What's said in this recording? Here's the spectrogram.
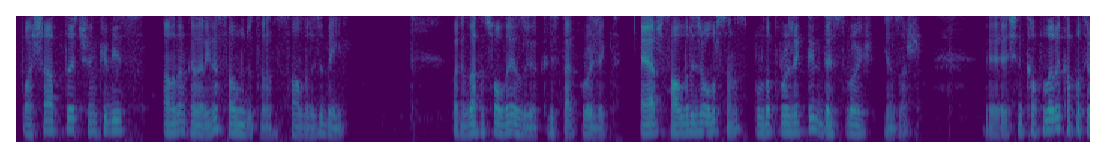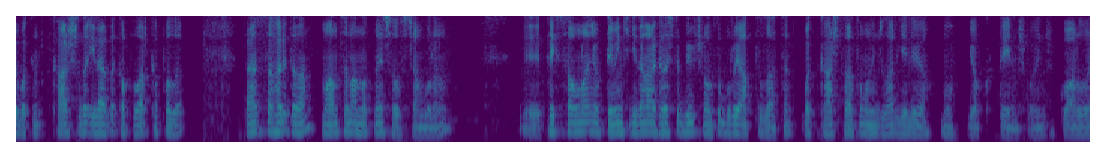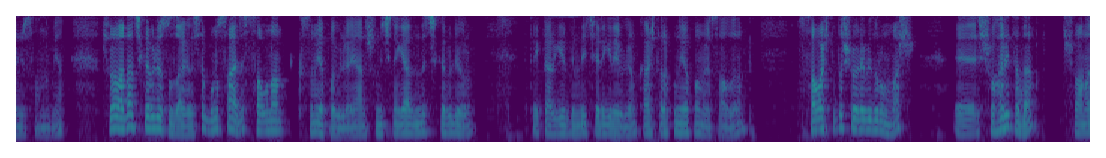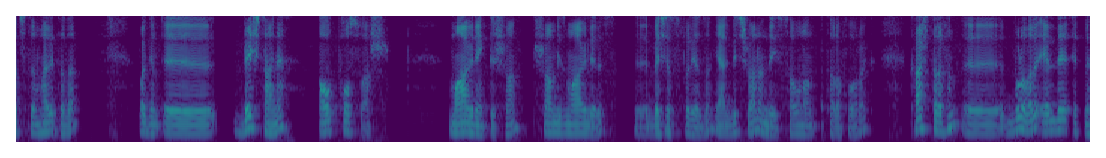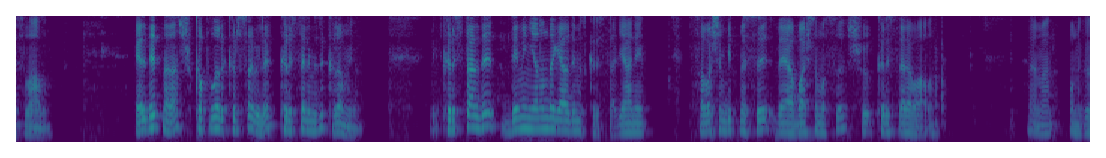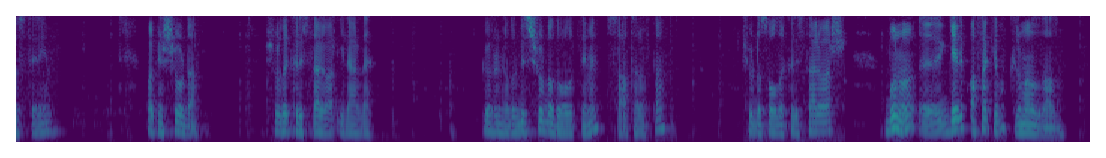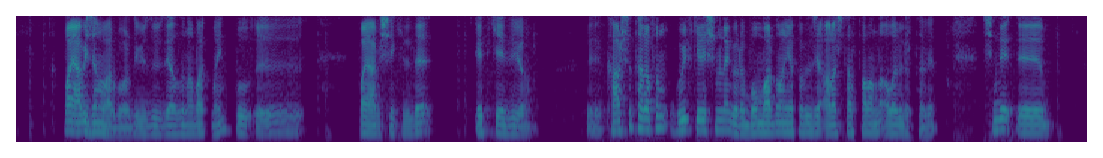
başa attı. Çünkü biz anladığım kadarıyla savunucu tarafı, saldırıcı değil. Bakın zaten solda yazıyor. Crystal Project. Eğer saldırıcı olursanız burada Project değil Destroy yazar. Ee, şimdi kapıları kapatıyor bakın. Karşıda ileride kapılar kapalı. Ben size haritadan mantığını anlatmaya çalışacağım buranın. Ee, pek savunan yok. Deminki giden arkadaş da büyük çoğunlukla buraya attı zaten. Bak karşı taraftan oyuncular geliyor mu? Yok değilmiş oyuncu. Guarda oyuncu sandım ya. Şuralardan çıkabiliyorsunuz arkadaşlar. Bunu sadece savunan kısmı yapabiliyor. Yani şunun içine geldiğimde çıkabiliyorum. Tekrar girdiğimde içeri girebiliyorum. Karşı taraf bunu yapamıyor saldırın. Savaşta da şöyle bir durum var. Ee, şu haritada, şu an açtığım haritada bakın 5 ee, tane outpost var. Mavi renkte şu an. Şu an biz mavileriz. 5'e 0 yazın. Yani biz şu an öndeyiz savunan taraf olarak. Karşı tarafın e, buraları elde etmesi lazım. Elde etmeden şu kapıları kırsa bile kristalimizi kıramıyor. E, kristal de demin yanında geldiğimiz kristal. Yani savaşın bitmesi veya başlaması şu kristale bağlı. Hemen onu göstereyim. Bakın şurada. Şurada kristal var ileride görünüyordur. Biz şurada doğduk demin sağ tarafta. Şurada solda kristal var. Bunu e, gelip atak yapıp kırmanız lazım. Bayağı bir canı var bu arada. %100 yazdığına bakmayın. Bu e, bayağı bir şekilde etki ediyor. E, karşı tarafın guild gelişimine göre bombardıman yapabileceği araçlar falan da alabilir tabi. Şimdi e,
